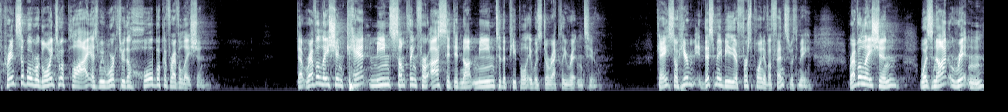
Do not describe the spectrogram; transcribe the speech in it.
principle we're going to apply as we work through the whole book of Revelation. That Revelation can't mean something for us it did not mean to the people it was directly written to. Okay, so here, this may be your first point of offense with me. Revelation was not written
